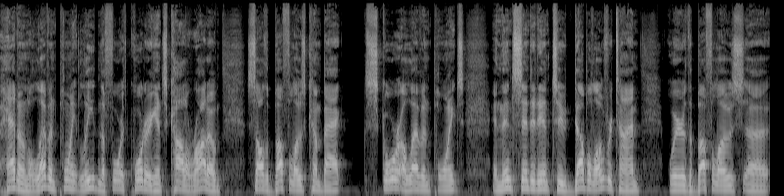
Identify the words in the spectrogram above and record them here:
had an 11 point lead in the fourth quarter against Colorado. Saw the Buffaloes come back, score 11 points, and then send it into double overtime where the Buffaloes uh,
